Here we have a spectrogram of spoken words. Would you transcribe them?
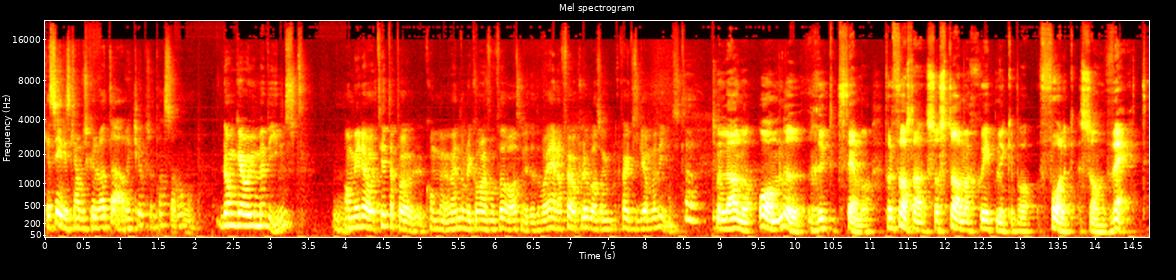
Gazidis kanske skulle varit där. Det är en klubb som passar honom. De går ju med vinst. Mm. Om vi då tittar på, kom- jag vet inte om ni kommer ihåg från förra avsnittet, det var en av få klubbar som faktiskt går med vinst. med löner om nu ryktet stämmer. För det första så stör man skitmycket på folk som vet.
